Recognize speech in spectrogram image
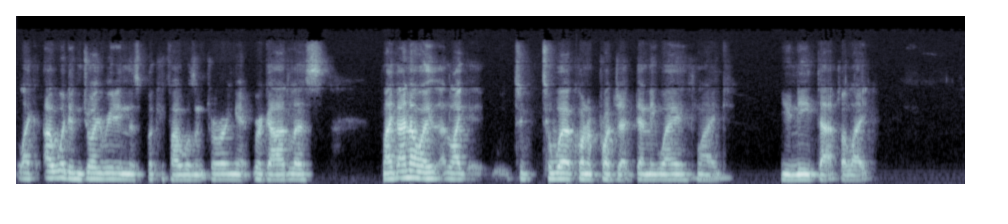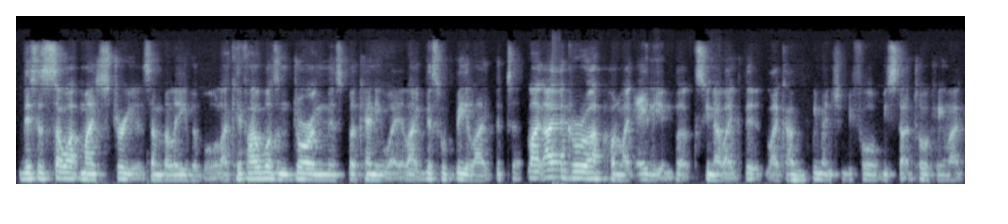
like I would enjoy reading this book if I wasn't drawing it regardless. Like I know I like to, to work on a project anyway. Like you need that, but like this is so up my street. It's unbelievable. Like if I wasn't drawing this book anyway, like this would be like the t- like I grew up on like alien books. You know, like the, like I, we mentioned before we started talking. Like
